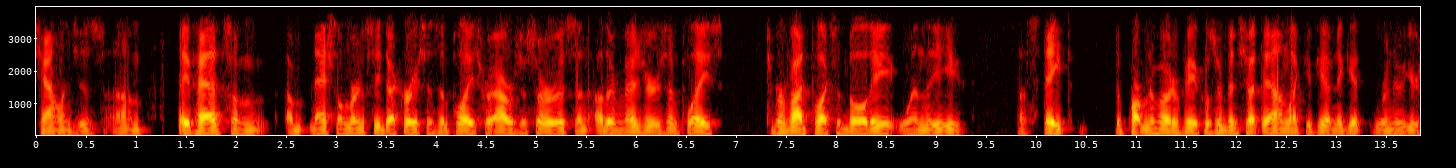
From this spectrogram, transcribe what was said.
challenges. Um, they've had some um, national emergency declarations in place for hours of service and other measures in place to provide flexibility when the uh, state Department of Motor Vehicles have been shut down, like if you have to get renew your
